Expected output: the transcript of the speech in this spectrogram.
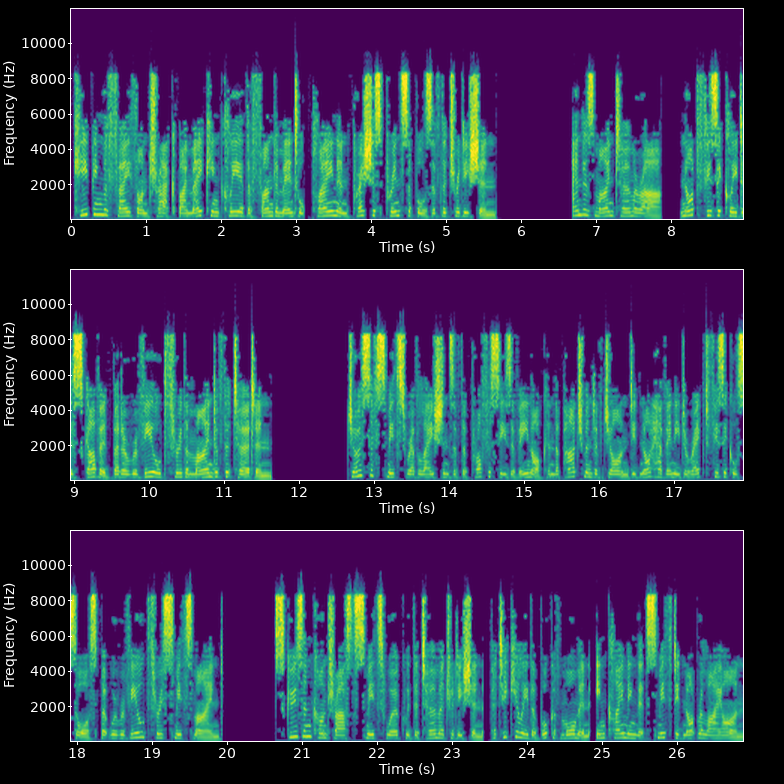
keeping the faith on track by making clear the fundamental, plain and precious principles of the tradition. And as mind terma are not physically discovered but are revealed through the mind of the Terton. Joseph Smith's revelations of the prophecies of Enoch and the parchment of John did not have any direct physical source but were revealed through Smith's mind. Skousen contrasts Smith's work with the Terma tradition, particularly the Book of Mormon, in claiming that Smith did not rely on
